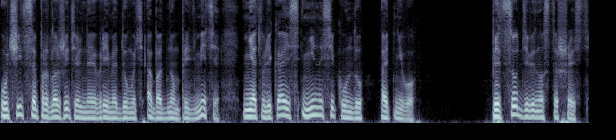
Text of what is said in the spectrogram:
учиться продолжительное время думать об одном предмете, не отвлекаясь ни на секунду от него. 596.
